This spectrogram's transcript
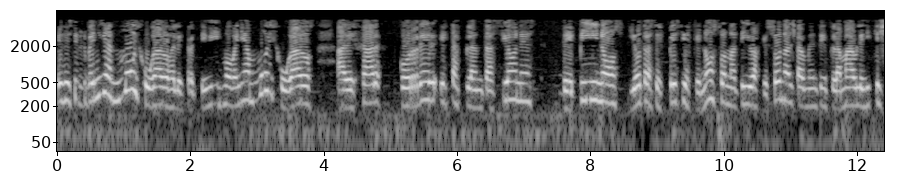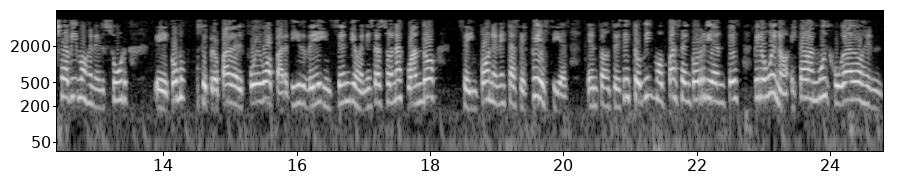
Es decir, venían muy jugados al extractivismo, venían muy jugados a dejar correr estas plantaciones de pinos y otras especies que no son nativas, que son altamente inflamables y que ya vimos en el sur eh, cómo se propaga el fuego a partir de incendios en esas zonas cuando se imponen estas especies. Entonces, esto mismo pasa en Corrientes, pero bueno, estaban muy jugados en,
